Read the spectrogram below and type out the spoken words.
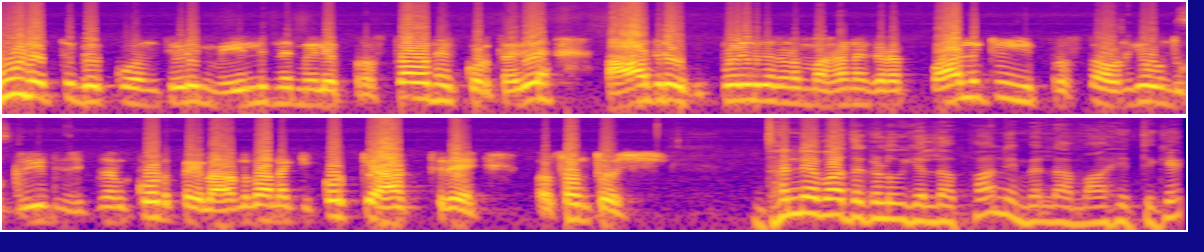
ಹೂಳೆತ್ತಬೇಕು ಅಂತೇಳಿ ಮೇಲಿಂದ ಮೇಲೆ ಪ್ರಸ್ತಾವನೆ ಕೊಡ್ತಾ ಇದೆ. ಆದ್ರೆ ಹುಬ್ಬಳ್ಳಿ ಮಹಾನಗರ ಪಾಲಿಕೆ ಈ ಪ್ರಸ್ತಾವನೆಗೆ ಒಂದು ಗ್ರೀನ್ ಸಿಗ್ನಲ್ ಕೊಡ್ತಾ ಇಲ್ಲ. ಅನುದಾನಕ್ಕೆ ಕೊಕ್ಕೆ ಆಗ್ತಿದೆ ಸಂತೋಷ್. ಧನ್ಯವಾದಗಳು ಎಲ್ಲಪ್ಪ ನಿಮ್ಮೆಲ್ಲ ಮಾಹಿತಿಗೆ.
